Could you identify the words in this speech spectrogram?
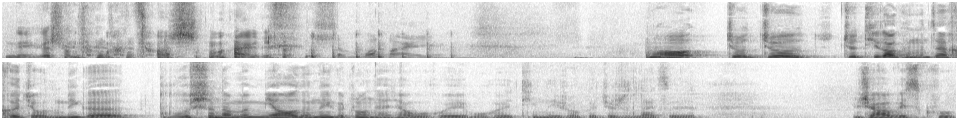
哪个什么？我 操，什么玩意儿？什么玩意儿？然后就就就提到可能在喝酒的那个不是那么妙的那个状态下，我会我会听的一首歌，就是来自 Jarvis Cook，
